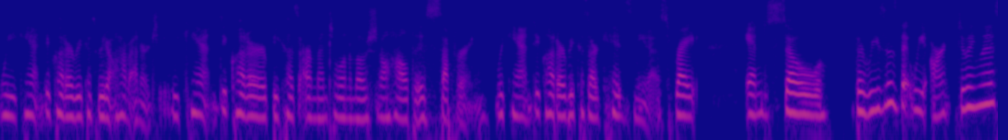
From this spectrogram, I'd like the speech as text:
We can't declutter because we don't have energy. We can't declutter because our mental and emotional health is suffering. We can't declutter because our kids need us, right? And so the reasons that we aren't doing this,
